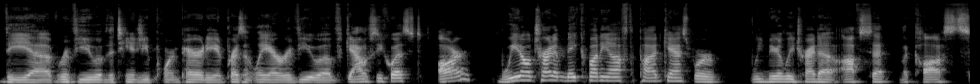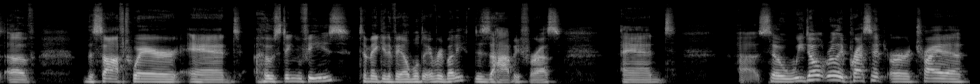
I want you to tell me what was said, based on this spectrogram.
the uh, review of the TNG porn parody and presently our review of Galaxy Quest are. We don't try to make money off the podcast. We're we merely try to offset the costs of the software and hosting fees to make it available to everybody. This is a hobby for us, and uh, so we don't really press it or try to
